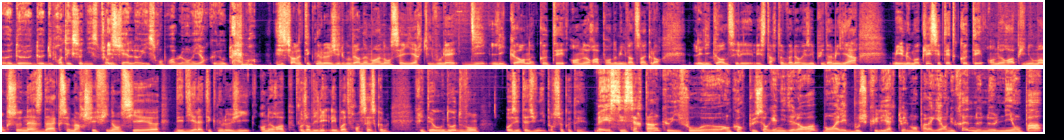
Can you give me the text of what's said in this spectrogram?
euh, de, de, du protectionnisme, sur lequel ils seront probablement meilleurs que nous toujours. Sur la technologie, le gouvernement annonçait hier qu'il voulait 10 licornes cotées en Europe en 2025. Alors, les licornes, c'est les, startups valorisées plus d'un milliard. Mais le mot-clé, c'est peut-être coté en Europe. Il nous manque ce Nasdaq, ce marché financier dédié à la technologie en Europe. Aujourd'hui, les, les boîtes françaises comme Criteo ou d'autres vont aux États-Unis pour ce côté. Mais c'est certain qu'il faut euh, encore plus organiser l'Europe. Bon, elle est bousculée actuellement par la guerre en Ukraine, ne, ne le nions pas.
